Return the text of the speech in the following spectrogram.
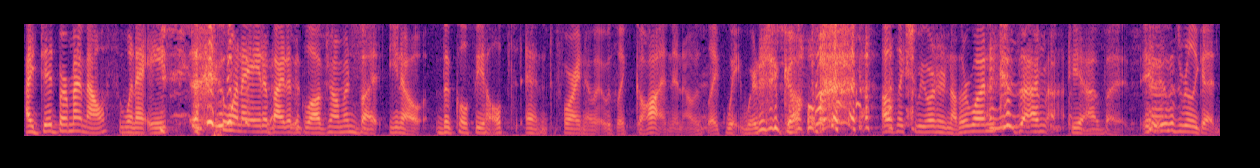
I did burn my mouth when I ate when I ate a bite of the gulab jamun, but you know the kulfi helped, and before I know it, it was like gone, and I was like, wait, where did it go? I was like, should we order another one? Because I'm yeah, but it, it was really good.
